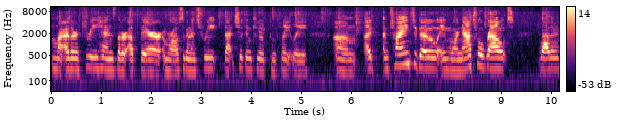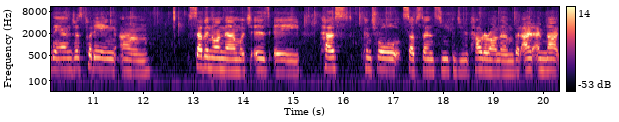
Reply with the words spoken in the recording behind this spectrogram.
my other three hens that are up there and we're also going to treat that chicken coop completely. Um, I, I'm trying to go a more natural route rather than just putting um, Sevin on them, which is a pest control substance. You can do powder on them, but I, I'm not.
